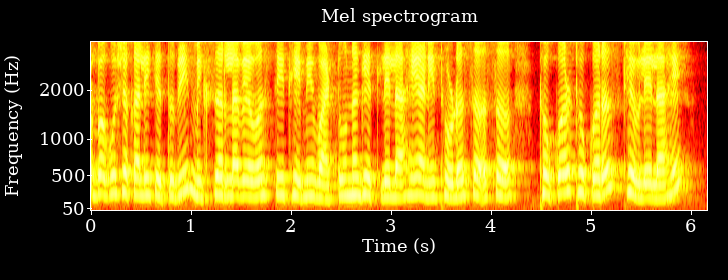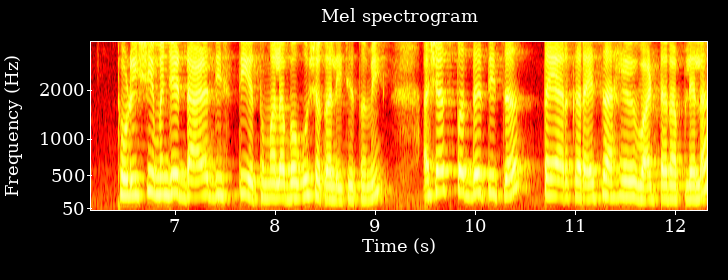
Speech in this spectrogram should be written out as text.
बघू शकाल इथे तुम्ही. मिक्सरला व्यवस्थित हे मी वाटून घेतलेलं आहे आणि थोडंसं असं ठोकर ठोकरच ठेवलेलं आहे. थोडीशी म्हणजे डाळ दिसती आहे तुम्हाला बघू शकाल इथे तुम्ही. अशाच पद्धतीचं तयार करायचं आहे वाटण आपल्याला.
